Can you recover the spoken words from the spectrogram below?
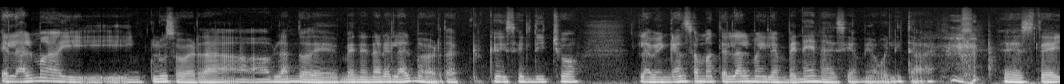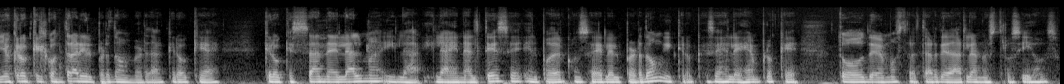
el alma y, incluso, ¿verdad? Hablando de envenenar el alma, ¿verdad? Creo que dice el dicho la venganza mata el alma y la envenena, decía mi abuelita. Este, yo creo que el contrario, el perdón, ¿verdad? Creo que, creo que sana el alma y la, y la enaltece el poder concederle el perdón y creo que ese es el ejemplo que todos debemos tratar de darle a nuestros hijos.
